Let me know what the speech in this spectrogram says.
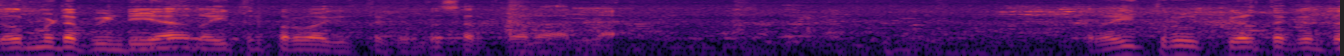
government of India ರೈತರ ಪರವಾಗಿರ್ತಕ್ಕಂಥ ಸರ್ಕಾರ ಅಲ್ಲ. ರೈತರು ಕೇಳ್ತಕ್ಕಂಥ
